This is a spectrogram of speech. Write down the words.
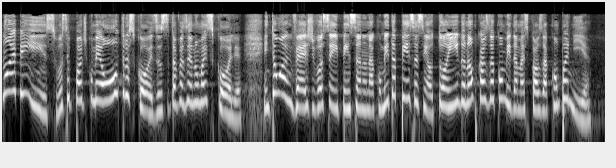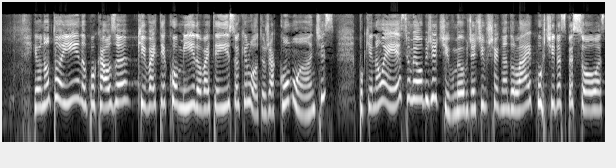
Não é bem isso. Você pode comer outras coisas, você está fazendo uma escolha. Então, ao invés de você ir pensando na comida, pensa assim, eu estou indo não por causa da comida, mas por causa da companhia. Eu não estou indo por causa que vai ter comida ou vai ter isso ou aquilo outro. Eu já como antes, porque não é esse o meu objetivo. O meu objetivo chegando lá é curtir as pessoas,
